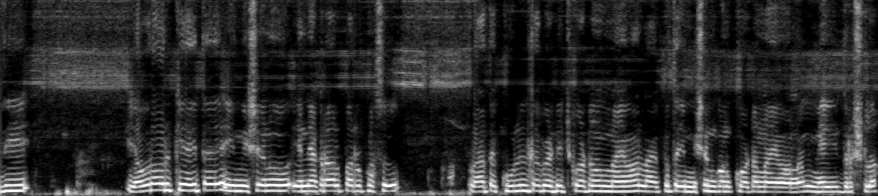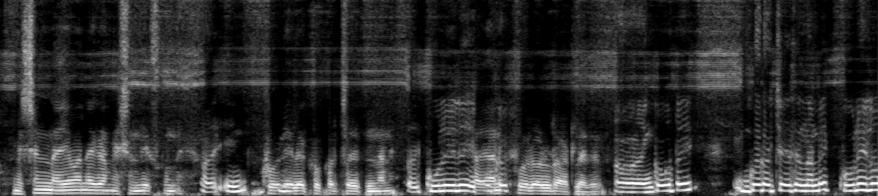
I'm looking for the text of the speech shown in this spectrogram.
ఇది ఎవరెవరికి అయితే ఈ మిషన్ ఎన్ని ఎకరాల పర్పస్ లేకపోతే కూలీలతో పెట్టించుకోవడం నయమా? లేకపోతే ఈ మిషన్ కొనుక్కోవడం నయమా మీ దృష్టిలో? మిషన్ నయమనేగా మిషన్ తీసుకుంది. కూలీలు ఎక్కువ ఖర్చు అవుతుందని. అది కూలీలు కూలీలు రావట్లేదు. ఇంకొకటి ఇంకోటి వచ్చేసి ఏంటంటే కూలీలు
